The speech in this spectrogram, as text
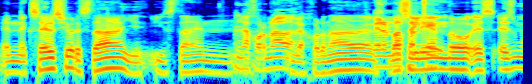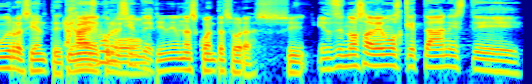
En Excelsior está y, y está en, En la jornada. en la jornada. Pero va no qué- saliendo, es, es muy reciente. Ajá, tiene es muy como, reciente. tiene unas cuantas horas, sí. Entonces no sabemos qué tan este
